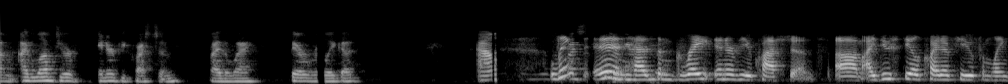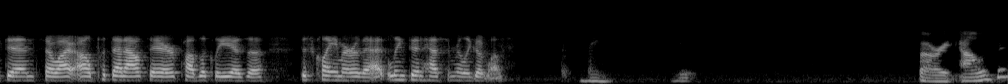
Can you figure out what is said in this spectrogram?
um, I loved your interview questions, by the way. They're really good. LinkedIn has some great interview questions. Um, I do steal quite a few from LinkedIn, so I, will put that out there publicly as a disclaimer that LinkedIn has some really good ones. Nice. Sorry, Allison?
